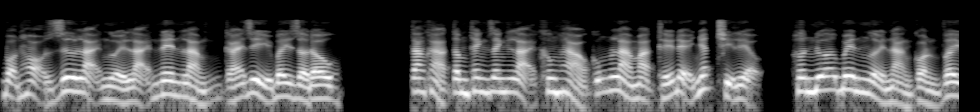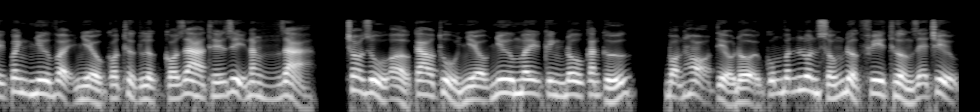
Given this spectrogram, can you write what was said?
bọn họ dư lại người lại nên làm cái gì bây giờ đâu. Tăng khả tâm thanh danh lại không hảo cũng là mặt thế đệ nhất trị liệu, hơn nữa bên người nàng còn vây quanh như vậy nhiều có thực lực có ra thế dị năng giả, cho dù ở cao thủ nhiều như mây kinh đô căn cứ, bọn họ tiểu đội cũng vẫn luôn sống được phi thường dễ chịu,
